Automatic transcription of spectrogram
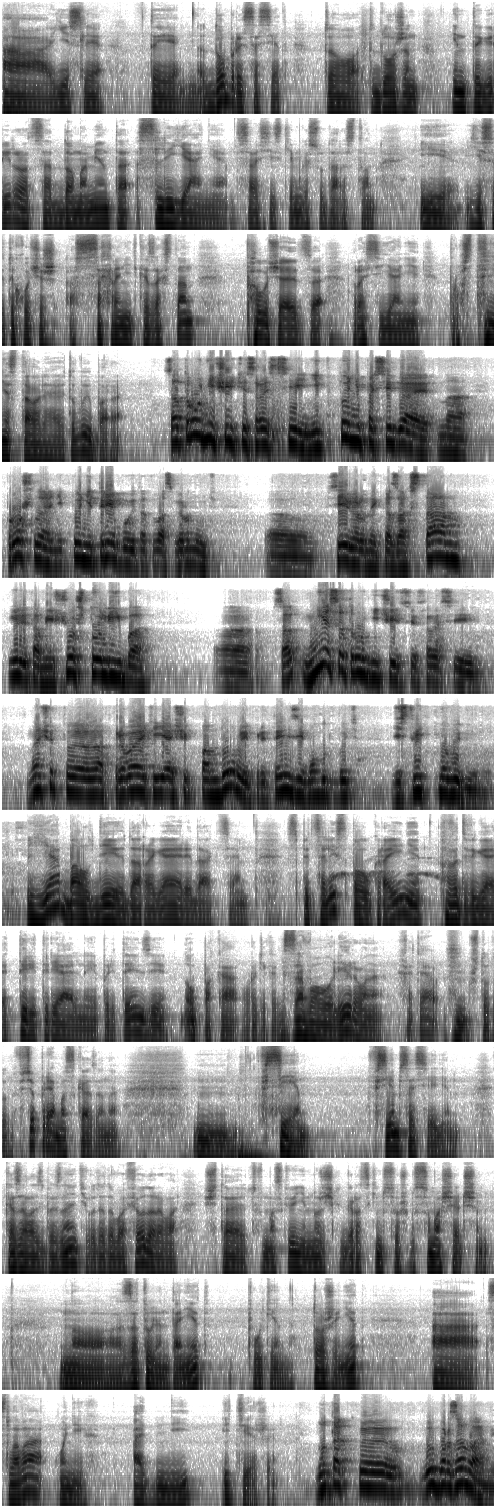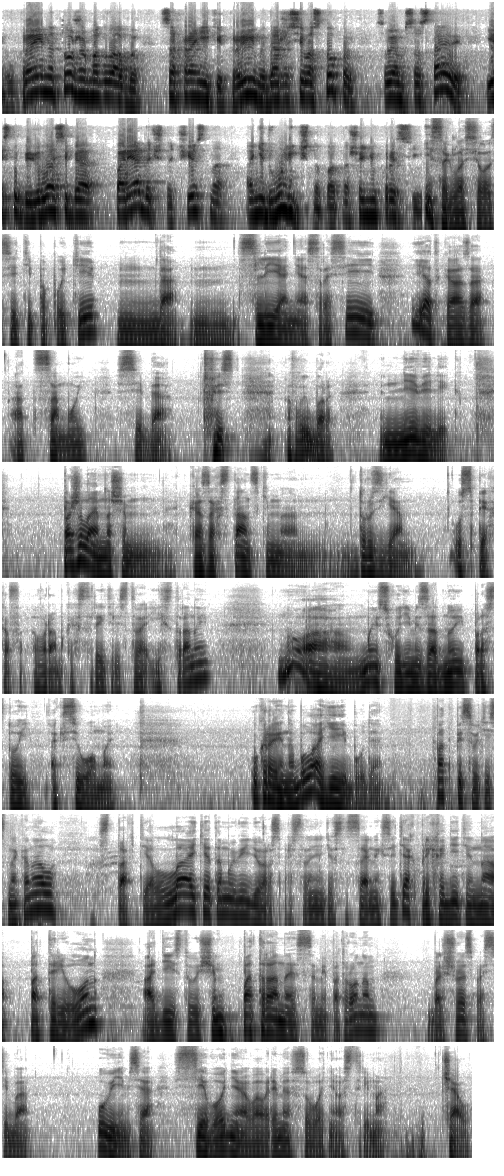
А если ты добрый сосед, то ты должен интегрироваться до момента слияния с российским государством. И если ты хочешь сохранить Казахстан, получается, россияне просто не оставляют выбора. Сотрудничайте с Россией, никто не посягает на прошлое, никто не требует от вас вернуть э, Северный Казахстан или там еще что-либо, э, со, не сотрудничаете с Россией, значит, э, открываете ящик Пандоры и претензии могут быть действительно выдвинуты. Я балдею, дорогая редакция. Специалист по Украине выдвигает территориальные претензии, ну, пока вроде как завуалировано, хотя, хм, что тут, все прямо сказано. Всем, всем соседям, Казалось бы, знаете, вот этого Федорова считают в Москве немножечко городским сумасшедшим. Но Затулин-то нет, Путин тоже нет. А слова у них одни и те же. Ну так э, выбор за вами. Украина тоже могла бы сохранить и Крым, и даже Севастополь в своем составе, если бы вела себя порядочно, честно, а не двулично по отношению к России. И согласилась идти по пути, да, слияния с Россией и отказа от самой себя. То есть выбор невелик. Пожелаем нашим казахстанским э, друзьям успехов в рамках строительства их страны. Ну а мы исходим из одной простой аксиомы. Украина была, ей будет. Подписывайтесь на канал, ставьте лайки этому видео, распространяйте в социальных сетях, приходите на Patreon, а действующим патронессам и патронам большое спасибо. Увидимся сегодня во время субботнего стрима. Чао.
